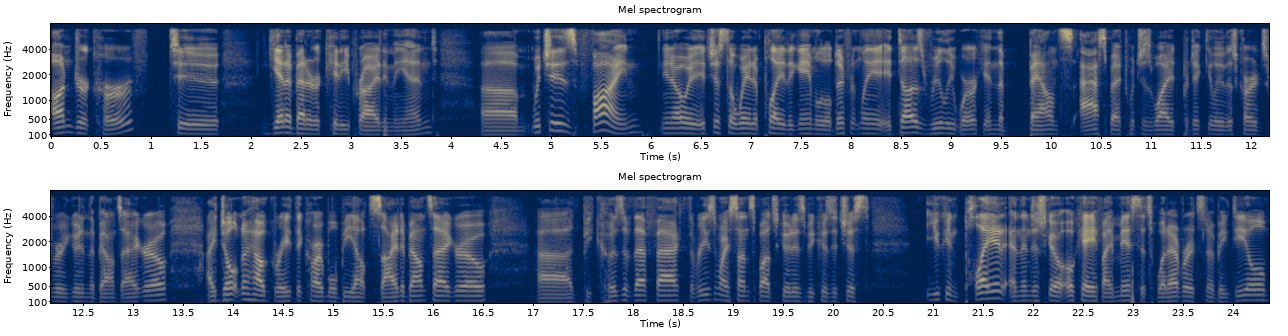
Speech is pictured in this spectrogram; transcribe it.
under curve to get a better Kitty Pryde in the end. Um, which is fine. You know, it's just a way to play the game a little differently. It does really work in the bounce aspect, which is why particularly this card is very good in the bounce aggro. I don't know how great the card will be outside of bounce aggro uh, because of that fact. The reason why Sunspot's good is because it just you can play it and then just go, okay, if I miss, it's whatever, it's no big deal,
